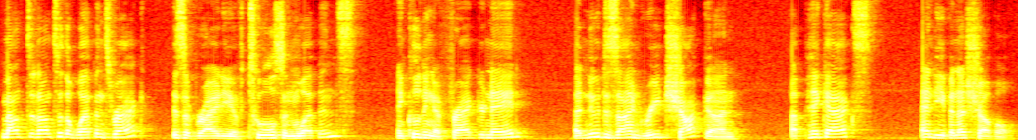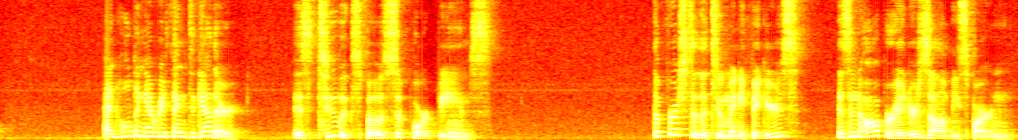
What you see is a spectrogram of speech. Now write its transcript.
Mounted onto the weapons rack is a variety of tools and weapons, including a frag grenade, a new designed reach shotgun, a pickaxe, and even a shovel. And holding everything together is two exposed support beams. The first of the two minifigures is an Operator Zombie Spartan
